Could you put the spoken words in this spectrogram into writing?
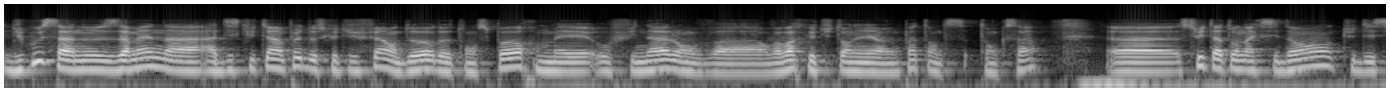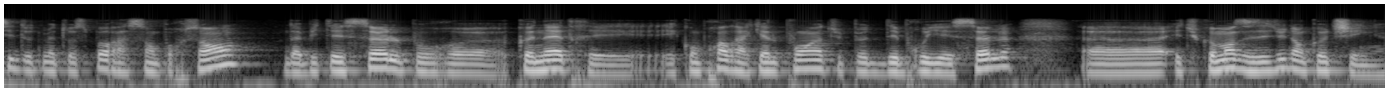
du coup, ça nous amène à, discuter un peu de ce que tu fais en dehors de ton sport, mais au final, on va, on va voir que tu t'en éloignes pas tant, que ça. Euh, suite à ton accident, tu décides de te mettre au sport à 100%, d'habiter seul pour euh, connaître et, comprendre à quel point tu peux te débrouiller seul, et tu commences des études en coaching.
